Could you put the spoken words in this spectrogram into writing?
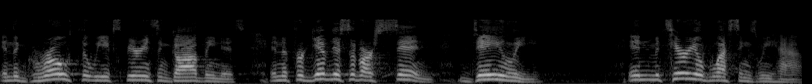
in the growth that we experience in godliness, in the forgiveness of our sin daily, in material blessings we have,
